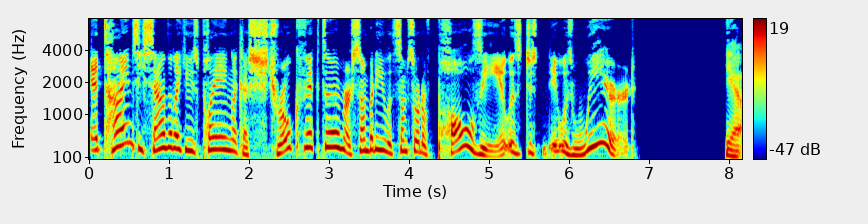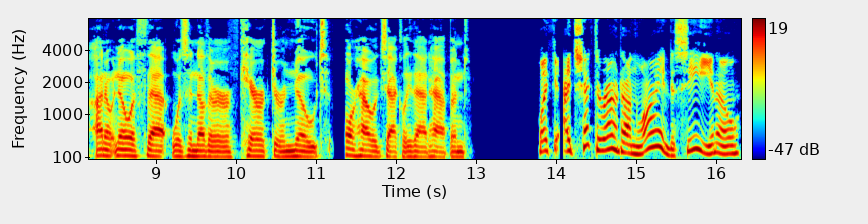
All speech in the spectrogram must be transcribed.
at times he sounded like he was playing like a stroke victim or somebody with some sort of palsy. It was just, it was weird. Yeah, I don't know if that was another character note or how exactly that happened. Like, I checked around online to see, you know,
